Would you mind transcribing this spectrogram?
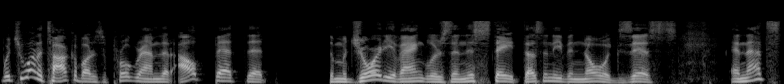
what you want to talk about is a program that I'll bet that the majority of anglers in this state doesn't even know exists and that's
